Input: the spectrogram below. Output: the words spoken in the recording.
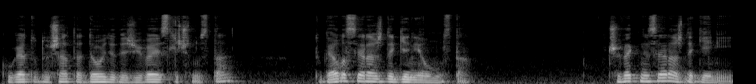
Когато душата дойде да живее с личността, тогава се ражда гениалността. Човек не се ражда гений.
